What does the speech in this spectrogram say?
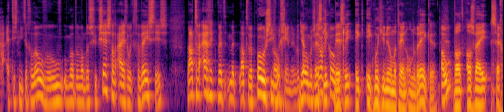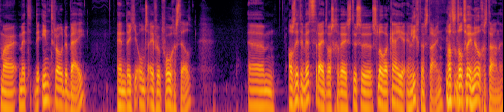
Ja, het is niet te geloven hoe, wat, een- wat een succes dat eigenlijk geweest is. Laten we eigenlijk met, met laten we positief Oh, beginnen. We Ja, komen straks Wesley, komen. Wesley ik, ik moet je nu al meteen onderbreken. Oh, Want als wij, zeg maar, met de intro erbij... en dat je ons even hebt voorgesteld... ehm, als dit een wedstrijd was geweest tussen Slowakije en Liechtenstein... had het al 2-0 gestaan, hè?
